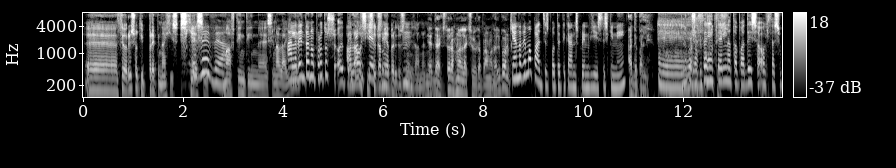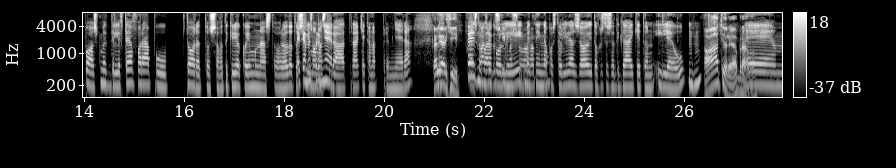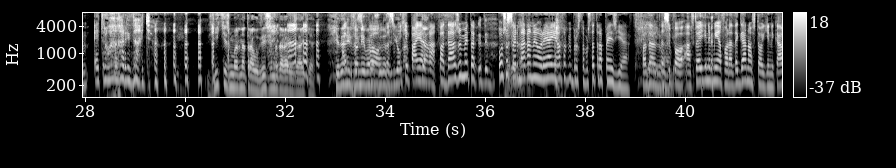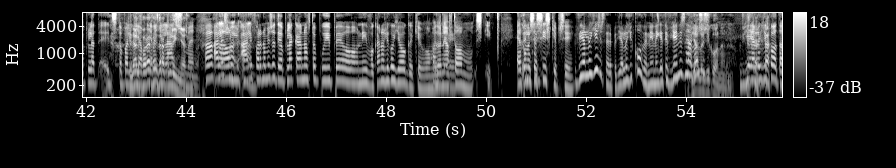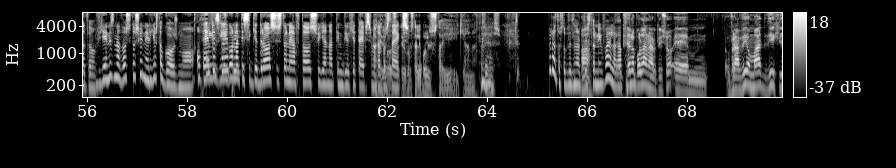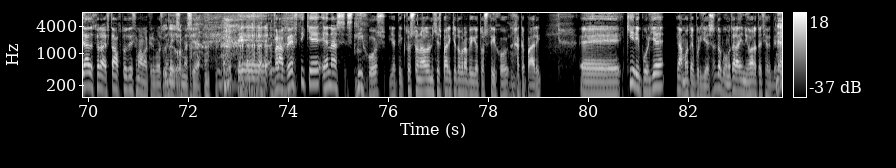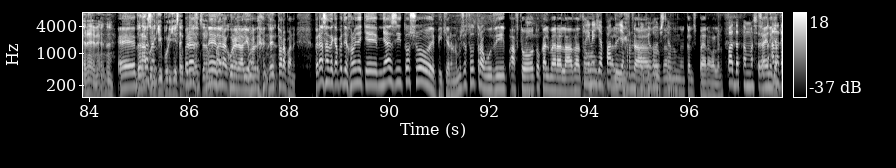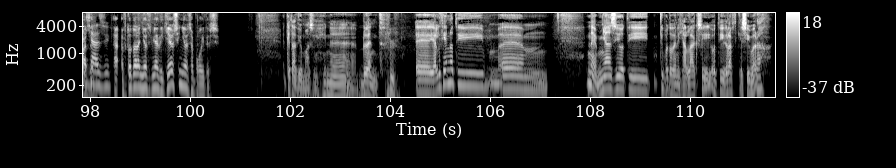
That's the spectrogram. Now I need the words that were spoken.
ε, θεωρείς ότι πρέπει να έχεις σχέση Ε, βέβαια. με αυτήν την ε, συναλλαγή; Αλλά δεν ήταν ο πρώτος, η Αλλά πρώτη όχι, σε σκέψη. καμία περίπτωση δεν ήταν. ναι. Εντάξει, τώρα έχουν αλλάξει λίγο τα πράγματα. Λοιπόν, Και Άννα, δεν μου απάντησες ποτέ τι κάνεις πριν βγεις στη σκηνή. άντε πάλι. Ε, Είναι προσωπικό θέλει, της. θέλει να το απαντήσω. Όχι, θα σου πω. Α πούμε, την τελευταία φορά που τώρα το Σαββατοκύριακο ήμουνα στο ωραιότατο Έκανες σχήμα μας στην πρεμιέρα. Πάτρα και έκανα πρεμιέρα. Καλή αρχή. Πες Ευχαριστώ μας πάρα για το σχήμα πολύ σου, με αγάπη την μου. αποστολή Αζώη, τον Χρήστο Σαντιγκάη και τον Ηλεού. Α, τι ωραία, μπράβο. Ε, έτρωγα γαριδάκια. Βγήκες μωρέ να τραγουδήσεις με τα γαριδάκια. και δεν Όχι, ήρθε ο θα σου Νίβο να πω, σου θα δώσει σου δυο πω, είχε πάει χαρτιά. αργά. Φαντάζομαι τα, πόσο περνάγανε ωραία οι άνθρωποι μπροστά μπροστά τραπέζια. Φαντάζομαι. Θα σου πω, αυτό έγινε μία φορά. Δεν κάνω αυτό γενικά. Απλά έτσι το Την παλιό άλλη για, φορά για να έφαγες δρακουλίνια, ας γελάσουμε. πούμε. Χαχα, Άλλες όλοι φο- φαν. άλλη φορά νομίζω ότι απλά κάνω αυτό που είπε ο Νίβο. Κάνω λίγο γιόγκα κι εγώ με τον Οκ. εαυτό μου. Σκι- Έρχομαι σε σύσκεψη. Διαλογίζεστε, ρε παιδιά. Λογικό δεν είναι, γιατί βγαίνεις να Για δώσει. λογικό, ναι, ναι. Διαλογικότατο. Βγαίνεις να δώσεις τόση ενέργεια στον κόσμο. Οπότε Θέλεις πρέπει... λίγο να τη συγκεντρώσεις στον εαυτό σου για να την διοχετεύσεις μετά προς Ακριβώς, τα έξω; ακριβώς. Τα λέει πολύ σωστά η Κιάννα. Ακριβώς. Πρώτα αυτό που θέλει να ρωτήσει Α, τον Ιβό, έλεγα. αγάπη μου. Θέλω πολλά να ρωτήσω. Ε, μ, βραβείο MAD 2000 τώρα, 7-8 δεν θυμάμαι ακριβώς, δεν Ούτε έχει εγώ. σημασία. ε, βραβεύτηκε ένας στίχος, γιατί εκτός των άλλων είχες πάρει και το βραβείο για το στίχο, είχατε πάρει. Ε, κύριε Υπουργέ, γάμω τα Υπουργεία σας, να το πούμε τώρα, είναι η ώρα τέτοια δεν πειράζει. Ναι, ναι, ναι. ναι. Ε, δεν πέρασαν- ακούνε και οι υπουργοί στα υπουργεία. πέρασαν- τους, ναι, έχουν δεν πάει ακούνε ακόμα. ραδιόφωνα. Ναι, ναι. Τώρα πάνε. Περάσαν 15 χρόνια και μοιάζει τόσο επίκαιρο. Νομίζω αυτό το τραγούδι, αυτό το Καλημέρα Ελλάδα. το είναι για πάντα Καληνύχτα, διαχρονικό και εγώ δεν το πιστεύω. Καλ- Καλησπέρα, όλα. Πάντα θα μας Θα είναι για πάντα. ανατριχιάζει. Α, Αυτό τώρα νιώθεις μια δικαίωση ή νιώθεις απογοήτευση; Και τα δύο μαζί. Είναι blend. ε, η αλήθεια είναι ότι. ε, ναι, μοιάζει ότι τίποτα δεν έχει αλλάξει, ότι γράφτηκε σήμερα.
